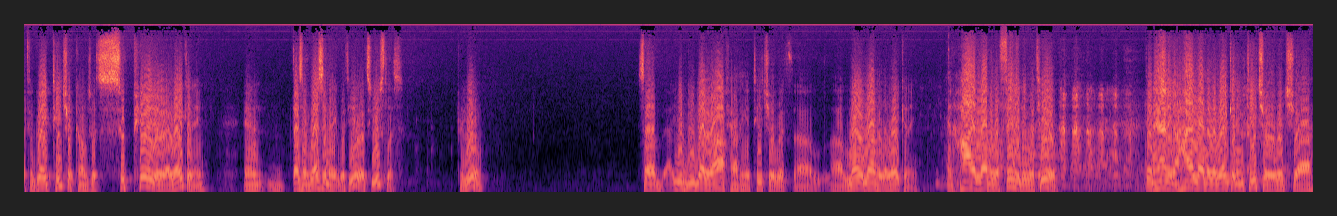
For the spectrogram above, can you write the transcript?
if a great teacher comes with superior awakening and doesn't resonate with you, it's useless for you. So you'd be better off having a teacher with uh, low level awakening and high level affinity with you than having a high level awakening teacher which uh,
